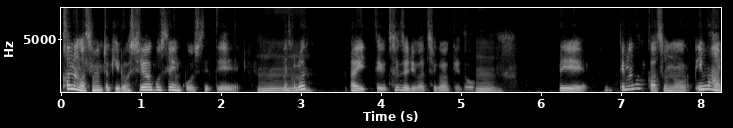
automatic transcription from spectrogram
カナがその時ロシア語専攻してて、うん。なんかロチタイっていう綴りは違うけど、うん。で、でもなんかその、今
